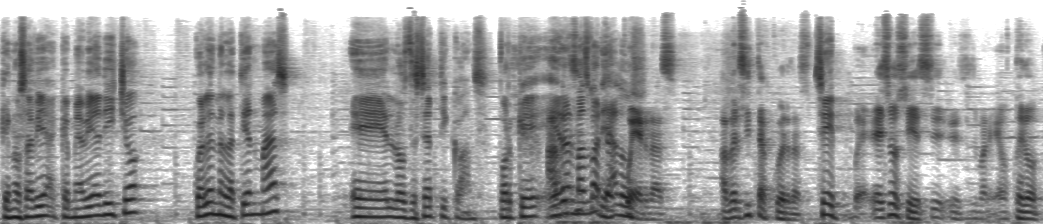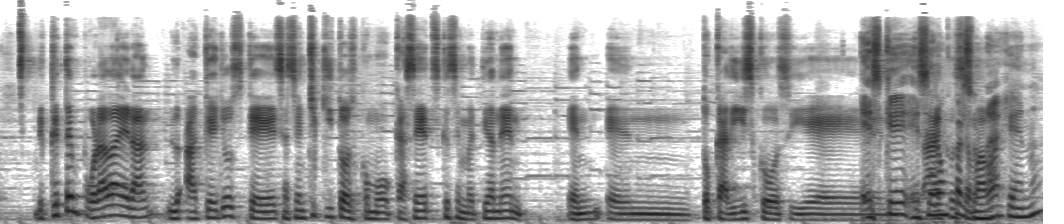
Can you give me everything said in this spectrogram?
que nos había, que me había dicho, ¿cuáles me latían más? Eh, los Decepticons, porque eran más variados. te acuerdas. A ver si te acuerdas. Sí, Eso sí es, es variado, pero ¿de qué temporada eran lo- aquellos que se hacían chiquitos como cassettes que se metían en, en, en tocadiscos y en- es que ese era un personaje, ¿no?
